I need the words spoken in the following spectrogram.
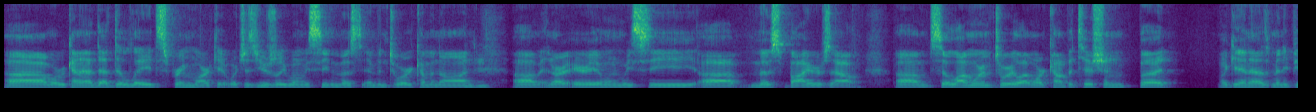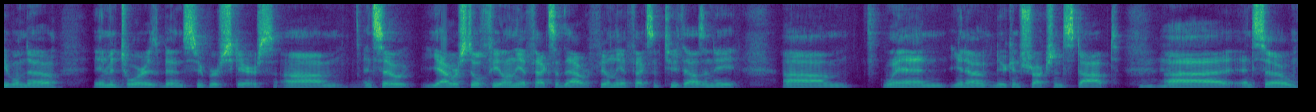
uh, where we kind of had that delayed spring market, which is usually when we see the most inventory coming on um, in our area, when we see uh, most buyers out. Um, so a lot more inventory, a lot more competition, but again, as many people know, inventory has been super scarce. Um, and so, yeah, we're still feeling the effects of that. We're feeling the effects of 2008 um, when, you know, new construction stopped. Uh, and so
